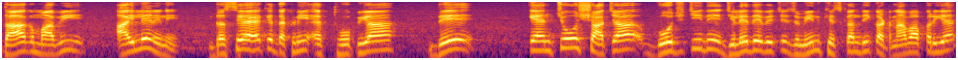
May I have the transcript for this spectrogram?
ਦਾਗ ਮਾਵੀ ਆਈਲੈਂਡ ਨੇ ਦੱਸਿਆ ਹੈ ਕਿ ਦੱਖਣੀ ਐਥੋਪੀਆ ਦੇ ਕੈਂਚੋ ਸ਼ਾਚਾ ਗੋਜਚੀ ਦੇ ਜ਼ਿਲ੍ਹੇ ਦੇ ਵਿੱਚ ਜ਼ਮੀਨ ਖਿਸਕਣ ਦੀ ਘਟਨਾ ਵਾਪਰੀ ਹੈ।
